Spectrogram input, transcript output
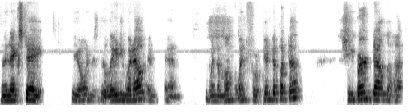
The next day, the owner, the lady went out and, and when the monk went for Pindapata, she burned down the hut.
